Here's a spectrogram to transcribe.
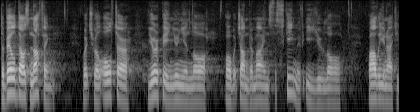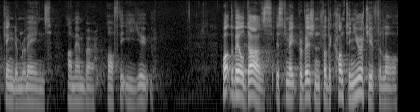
The bill does nothing which will alter European Union law or which undermines the scheme of EU law while the United Kingdom remains a member of the EU. What the bill does is to make provision for the continuity of the law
